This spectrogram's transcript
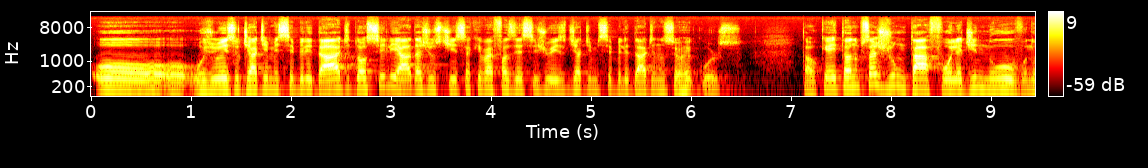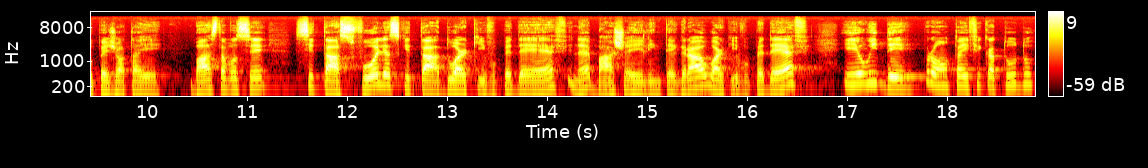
o, o juízo de admissibilidade do auxiliar da justiça que vai fazer esse juízo de admissibilidade no seu recurso. Tá ok? Então não precisa juntar a folha de novo no PJE. Basta você citar as folhas que está do arquivo PDF, né? baixa ele integral, o arquivo PDF, e o ID. Pronto, aí fica tudo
